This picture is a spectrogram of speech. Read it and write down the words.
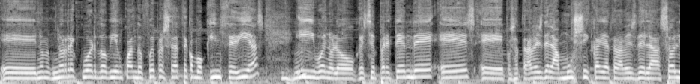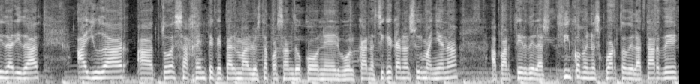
eh, no, no recuerdo bien cuándo fue, pero se hace como 15 días. Y bueno, lo que se pretende es, eh, pues a través de la música y a través de la solidaridad, ayudar a toda esa gente que tal mal lo está pasando con el volcán. Así que Canal Sur mañana, a partir de las 5 menos cuarto de la tarde,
